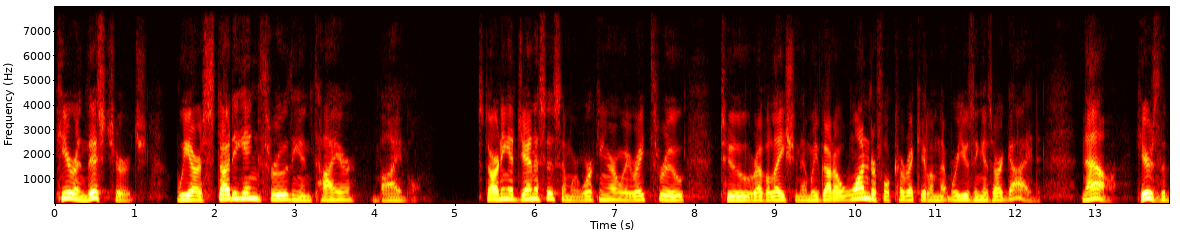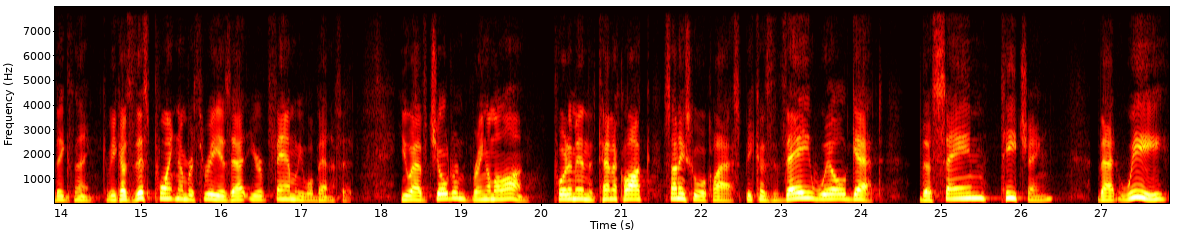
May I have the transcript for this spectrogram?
Here in this church, we are studying through the entire Bible. Starting at Genesis, and we're working our way right through to Revelation. And we've got a wonderful curriculum that we're using as our guide. Now, here's the big thing because this point number three is that your family will benefit. You have children, bring them along. Put them in the 10 o'clock Sunday school class because they will get the same teaching that we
